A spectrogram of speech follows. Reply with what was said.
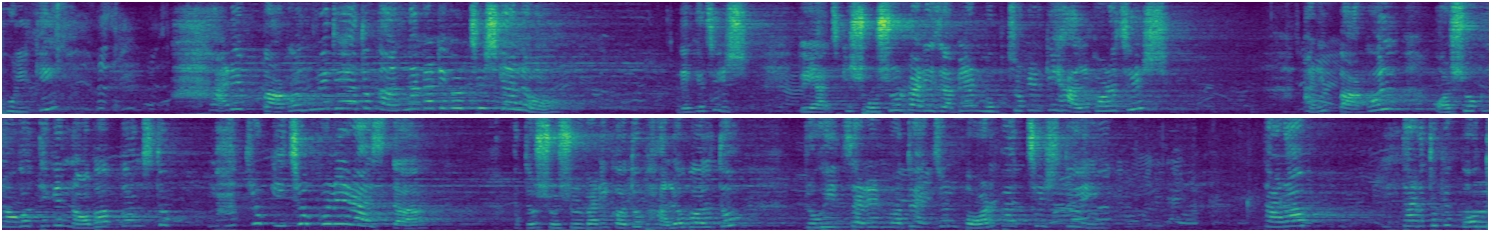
ফুলকি? আরে পাগল তুই এত কান্নাকাটি করছিস কেন? দেখেছিস? তুই আজকে শ্বশুর বাড়ি যাবি আর মুখ চোখের কি হাল করেছিস? আরে পাগল, অশোকনগর থেকে নবাবগঞ্জ তো মাত্র কিছুক্ষণের রাস্তা। তোর শ্বশুর বাড়ি কত ভালো বলতো? রোহিত স্যারের মতো একজন বর পাচ্ছিস তুই। তারা তারা তোকে কত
